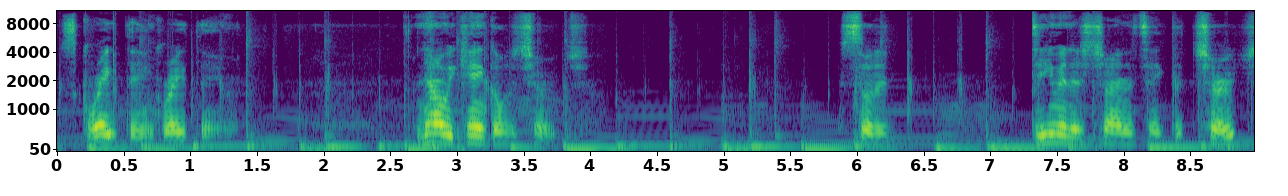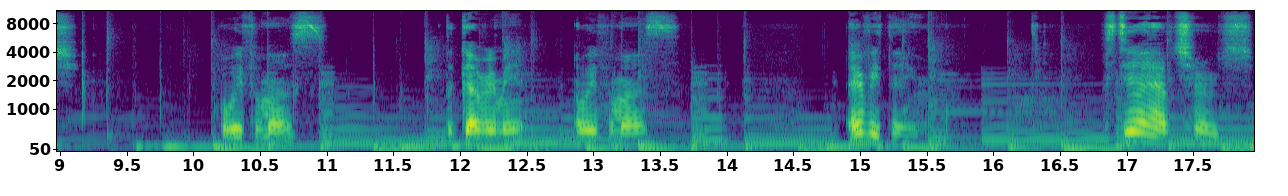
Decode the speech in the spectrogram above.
It's great thing, great thing. Now we can't go to church. So the demon is trying to take the church away from us, the government away from us, everything. Still have church.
